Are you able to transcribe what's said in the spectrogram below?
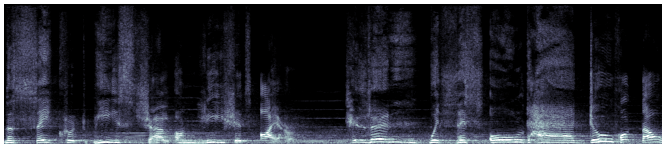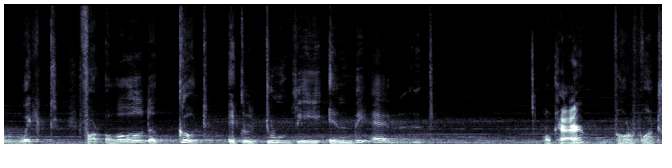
The sacred beast shall unleash its ire. Till then, with this old hag, do what thou wilt, for all the good it'll do thee in the end. Okay. For what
